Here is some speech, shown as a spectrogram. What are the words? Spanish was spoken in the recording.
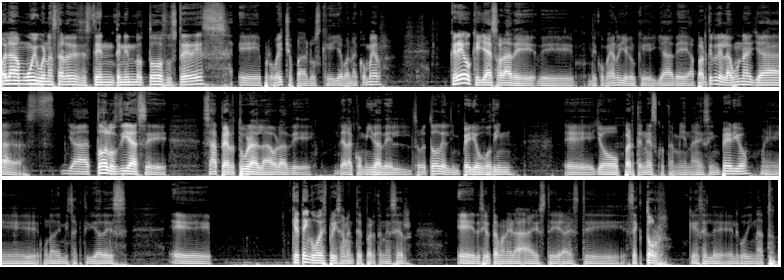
Hola, muy buenas tardes. Estén teniendo todos ustedes. Eh, provecho para los que ya van a comer. Creo que ya es hora de, de, comer. Yo creo que ya de a partir de la una ya, ya todos los días se, se apertura la hora de, de la comida del, sobre todo del Imperio Godín. Eh, yo pertenezco también a ese imperio. Eh, una de mis actividades eh, que tengo es precisamente pertenecer eh, de cierta manera a este, a este sector que es el, de- el godinato.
